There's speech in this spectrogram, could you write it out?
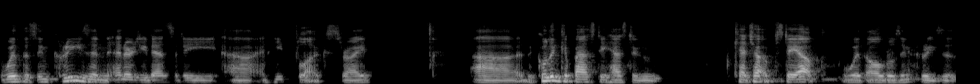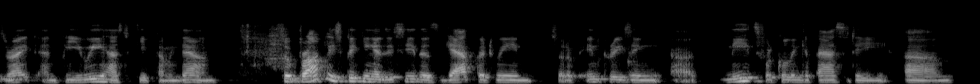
with this increase in energy density uh, and heat flux, right? Uh, the cooling capacity has to catch up, stay up with all those increases, right? And PUE has to keep coming down. So broadly speaking, as you see this gap between sort of increasing uh, needs for cooling capacity um,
